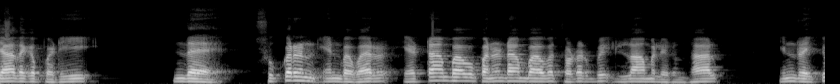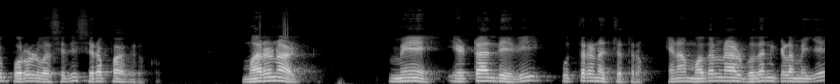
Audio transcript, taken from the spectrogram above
ஜாதகப்படி இந்த சுக்கரன் என்பவர் எட்டாம் பாவ பன்னெண்டாம் பாவ தொடர்பு இல்லாமல் இருந்தால் இன்றைக்கு பொருள் வசதி சிறப்பாக இருக்கும். மறுநாள் மே எட்டாம் தேதி உத்தர நட்சத்திரம். ஏன்னா முதல் நாள் புதன்கிழமையே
